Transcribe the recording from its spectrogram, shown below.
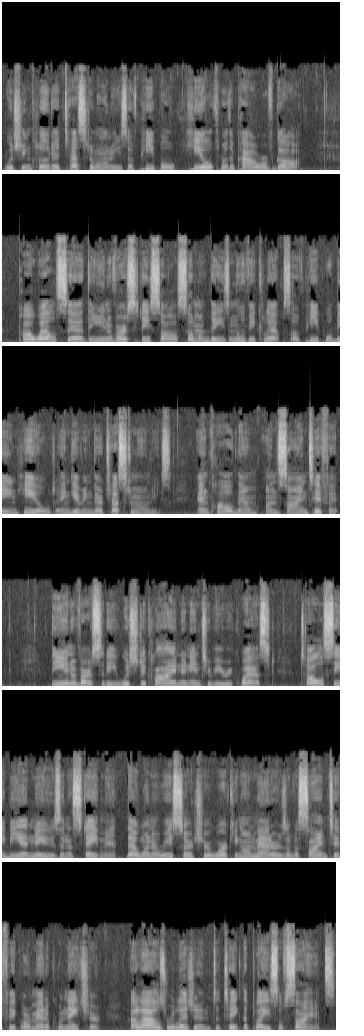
which included testimonies of people healed through the power of God. Pauwels said the university saw some of these movie clips of people being healed and giving their testimonies, and called them unscientific. The university, which declined an interview request, told CBN News in a statement that when a researcher working on matters of a scientific or medical nature allows religion to take the place of science,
